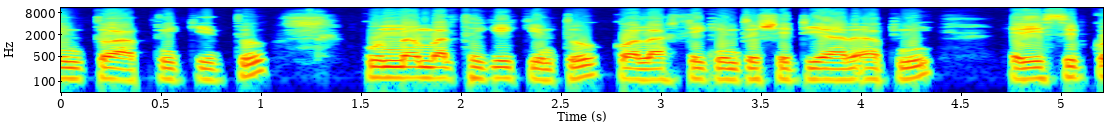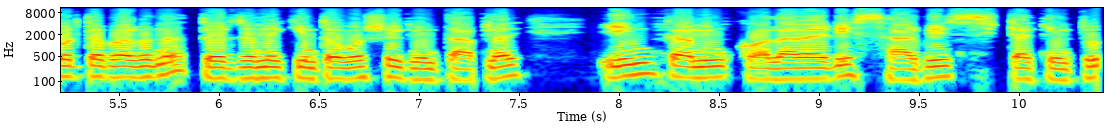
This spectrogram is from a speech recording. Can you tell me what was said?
কিন্তু আপনি কিন্তু কোন নাম্বার থেকে কিন্তু কল আসলে কিন্তু সেটি আর আপনি রিসিভ করতে পারবেন না। তো এর জন্য কিন্তু অবশ্যই কিন্তু আপনার ইনকামিং কলার আইডি সার্ভিসটা কিন্তু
